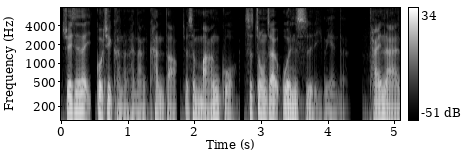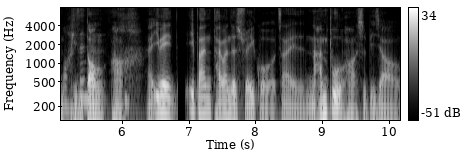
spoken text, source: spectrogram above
所以现在过去可能很难看到，就是芒果是种在温室里面的。台南、屏东哈，因为一般台湾的水果在南部哈是比较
